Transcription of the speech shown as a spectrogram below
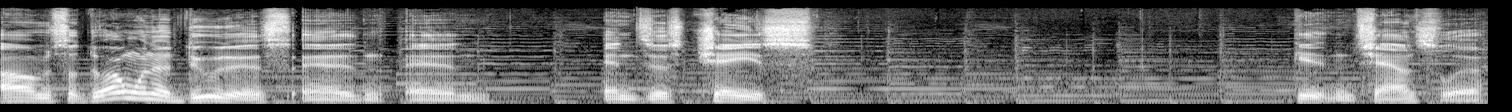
Um, so do I want to do this and and and just chase getting Chancellor?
